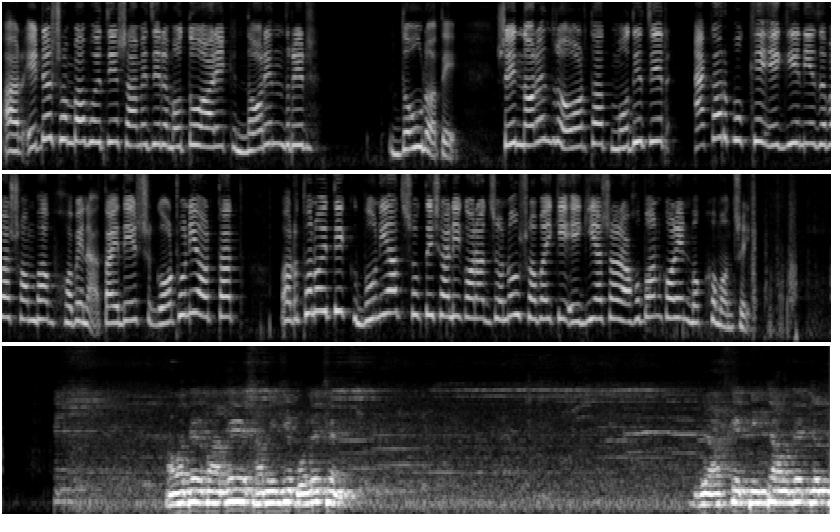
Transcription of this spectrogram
আর এটা সম্ভব হয়েছে স্বামীজির মতো আরেক নরেন্দ্রের দৌলতে। সেই নরেন্দ্র অর্থাৎ মোদিজির একার পক্ষে এগিয়ে নিয়ে যাওয়া সম্ভব হবে না। তাই দেশ গঠনই অর্থাৎ অর্থনৈতিক বুনিয়াদ শক্তিশালী করার জন্য সবাইকে এগিয়ে আসার আহ্বান করেন মুখ্যমন্ত্রী। আমাদের মাঝে স্বামীজি বলেছেন যে আজকের দিনটা আমাদের জন্য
